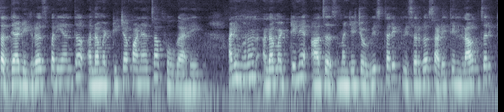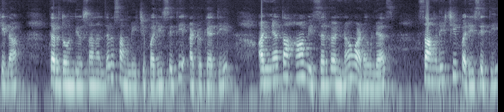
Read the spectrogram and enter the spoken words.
सध्या डिग्रजपर्यंत अलमट्टीच्या पाण्याचा फूग आहे. आणि म्हणून अलमट्टीने आजच म्हणजे चोवीस तारीख विसर्ग साडेतीन लाख जर केला तर दोन दिवसानंतर सांगलीची परिस्थिती आटोक्यात येईल. अन्यथा हा विसर्ग न वाढवल्यास सांगलीची परिस्थिती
